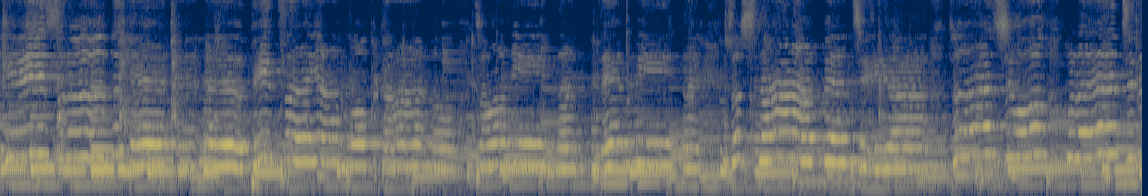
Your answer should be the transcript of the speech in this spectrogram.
戯す。るだけピザ屋の彼女になってみたいそしたらフレンチで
